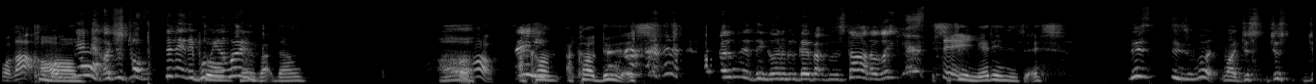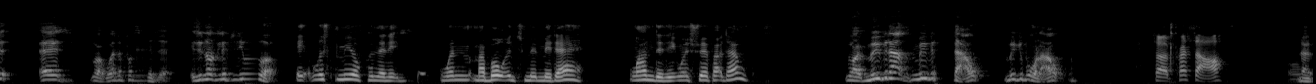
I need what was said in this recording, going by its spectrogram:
Well, that Come hole. on. Yeah, I just dropped in it and it put me in Don't the turn room. back down. Oh, Oh, I can't. I can't do this. I fell in it thinking I'm going to go back to the start. I was like, yes, It's See? doing me head in. Is this? this is what. Right, just, just, just, uh, right, where the fuck is it? Is it not lifting you up? It lifted me up and then it, when my boat into mid midair, landed. It went straight back down. Right, move it out, move it out, move your ball out. so press R. No,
